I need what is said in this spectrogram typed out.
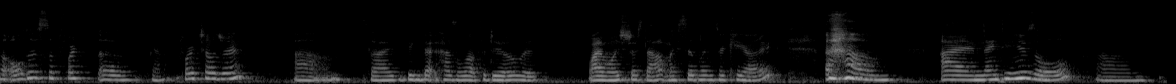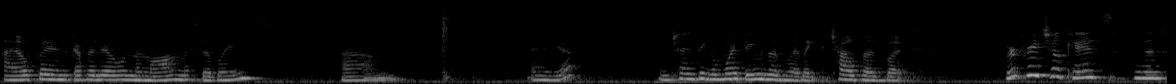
the oldest of four of yeah four children. Um, so I think that has a lot to do with why I'm always stressed out. My siblings are chaotic. Um, I'm 19 years old. Um, I opened Cafe Leon with my mom and my siblings. Um, and yeah, I'm trying to think of more things of my like childhood, but we're pretty chill kids. We lived,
